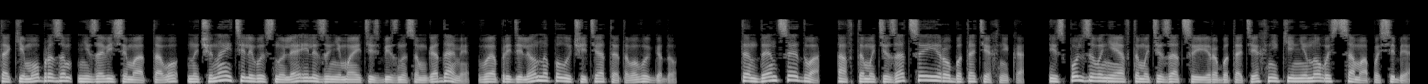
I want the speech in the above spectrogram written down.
Таким образом, независимо от того, начинаете ли вы с нуля или занимаетесь бизнесом годами, вы определенно получите от этого выгоду. Тенденция 2. Автоматизация и робототехника. Использование автоматизации и робототехники не новость сама по себе.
